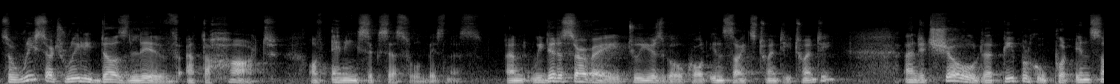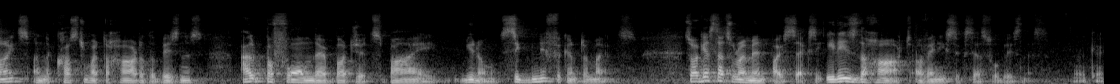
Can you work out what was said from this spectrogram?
So research really does live at the heart of any successful business. And we did a survey two years ago called Insights 2020, and it showed that people who put insights and the customer at the heart of the business outperform their budgets by, you know, significant amounts. So I guess that's what I meant by sexy. It is the heart of any successful business. Okay.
